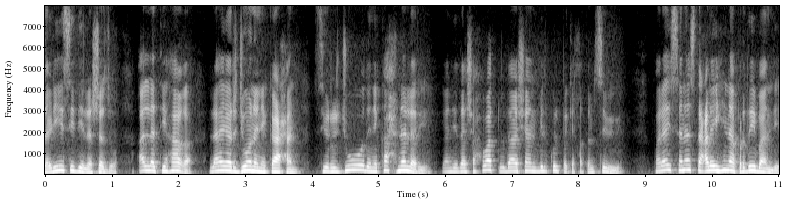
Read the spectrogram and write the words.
زړې سي دي له ښځو التي هغه لا يرجون نکاحا چې رجوع د نکاح نه لري یعنې دا شهوت او دا شان بالکل پکې ختم سوي وي فلیس نست علیهن پر دوی باندې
